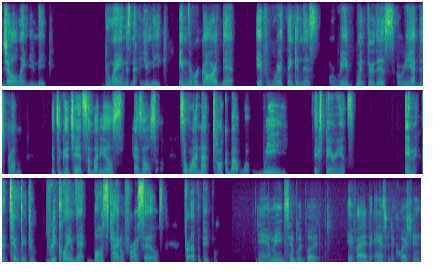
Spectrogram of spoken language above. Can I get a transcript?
Joel ain't unique. Dwayne is not unique in the regard that if we're thinking this or we went through this or we have this problem, it's a good chance somebody else has also. So why not talk about what we experience in attempting to reclaim that boss title for ourselves for other people. Yeah, I mean, simply put, if I had to answer the question,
